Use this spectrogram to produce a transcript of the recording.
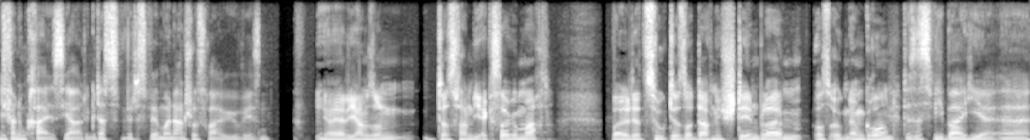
Die fahren im Kreis, ja. Das, das wäre meine Anschlussfrage gewesen. Ja, ja, die haben so ein, das haben die extra gemacht, weil der Zug, der soll, darf nicht stehen bleiben, aus irgendeinem Grund. Das ist wie bei hier, äh,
